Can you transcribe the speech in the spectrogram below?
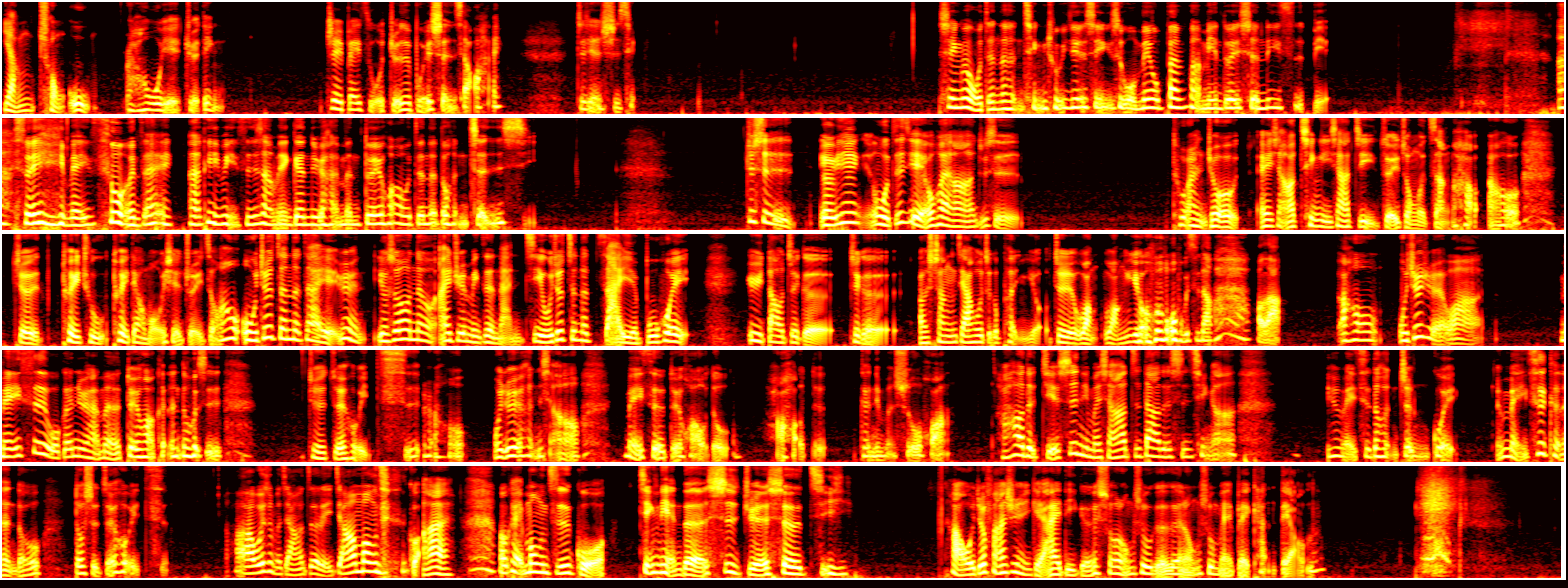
养宠物，然后我也决定这辈子我绝对不会生小孩。这件事情，是因为我真的很清楚一件事情，是我没有办法面对生离死别。啊，所以每一次我在阿提米斯上面跟女孩们对话，我真的都很珍惜。就是有一天我自己也会啊，就是。突然就哎想要清一下自己追踪的账号，然后就退出退掉某一些追踪，然后我就真的再也因为有时候那种 IG 名字很难记，我就真的再也不会遇到这个这个呃商家或这个朋友，就是网网友，我不知道，好啦，然后我就觉得哇，每一次我跟女孩们的对话可能都是就是最后一次，然后我就会很想要每一次的对话我都好好的跟你们说话。好好的解释你们想要知道的事情啊，因为每次都很珍贵，每一次可能都都是最后一次。好，为什么讲到这里？讲到梦之国，哎，OK，梦之国今年的视觉设计，好，我就发讯息给艾迪哥说，龙树哥跟龙树妹被砍掉了。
